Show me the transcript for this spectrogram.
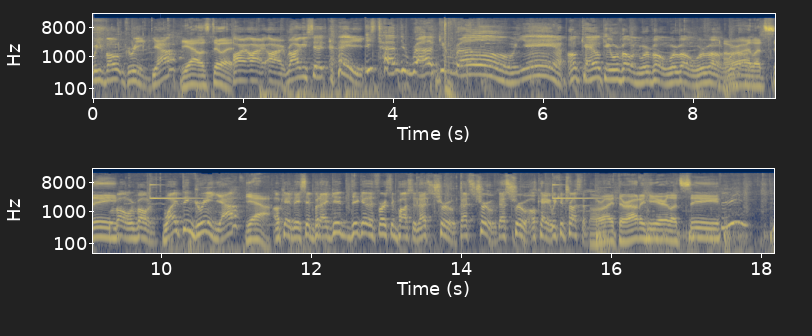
we vote green. Yeah? Yeah, let's do it. All right, all right, all right. Rocky says, hey, it's time to rock and roll. Yeah. Okay, okay, we're voting, we're voting, we're voting, we're voting. All we're right, voting. let's see. We're voting, we're voting. White and green, yeah? Yeah. Okay, they but I did, did get the first imposter. That's true. That's true. That's true. Okay, we can trust them. All right, they're out of here. Let's see.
